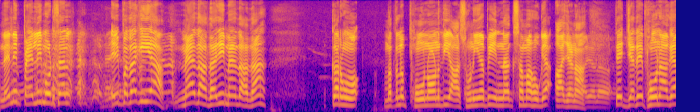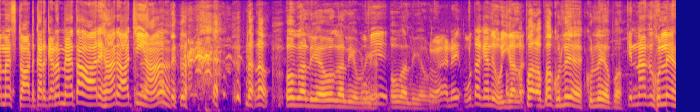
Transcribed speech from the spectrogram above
ਨਹੀਂ ਨਹੀਂ ਪਹਿਲੀ ਮੋਟਰਸਾਈਕਲ ਇਹ ਪਤਾ ਕੀ ਆ? ਮੈਂ ਦੱਸਦਾ ਜੀ ਮੈਂ ਦੱਸਦਾ। ਘਰੋਂ ਮਤਲਬ ਫੋਨ ਆਉਣ ਦੀ ਆਸ ਹੋਣੀ ਆ ਵੀ ਇੰਨਾ ਕੁ ਸਮਾਂ ਹੋ ਗਿਆ ਆ ਜਾਣਾ। ਤੇ ਜਦੇ ਫੋਨ ਆ ਗਿਆ ਮੈਂ ਸਟਾਰਟ ਕਰਕੇ ਆਣਾ ਮੈਂ ਤਾਂ ਆ ਰਿਹਾ ਰਾਹ 'ਚ ਹੀ ਆ। ਨਾ ਨਾ ਉਹ ਗੱਲ ਹੀ ਹੈ ਉਹ ਗੱਲ ਹੀ ਆਪਣੀ ਉਹ ਗੱਲ ਹੀ। ਆਪਣੀ ਨਹੀਂ ਉਹ ਤਾਂ ਕਹਿੰਦੇ ਉਹੀ ਗੱਲ। ਆਪਾਂ ਆਪਾਂ ਖੁੱਲੇ ਆ ਖੁੱਲੇ ਆਪਾਂ। ਕਿੰਨਾ ਕੁ ਖੁੱਲੇ ਆ?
